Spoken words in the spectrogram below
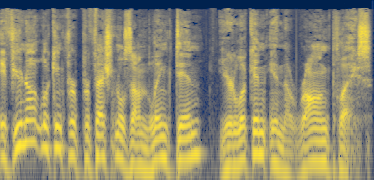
If you're not looking for professionals on LinkedIn, you're looking in the wrong place.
